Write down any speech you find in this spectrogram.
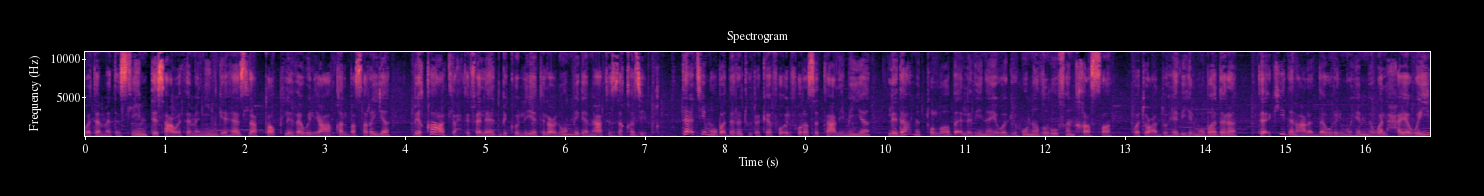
وتم تسليم 89 جهاز لابتوب لذوي الإعاقة البصرية بقاعة الاحتفالات بكلية العلوم بجامعة الزقازيق. تأتي مبادرة تكافؤ الفرص التعليمية لدعم الطلاب الذين يواجهون ظروفاً خاصة. وتعد هذه المبادرة تأكيداً على الدور المهم والحيوي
